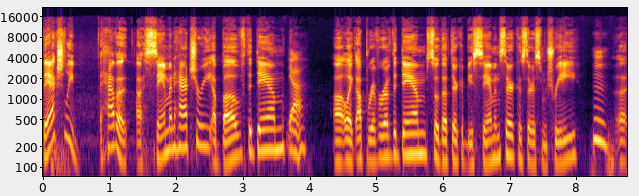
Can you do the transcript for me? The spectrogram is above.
They actually have a, a salmon hatchery above the dam, Yeah. uh, like upriver of the dam, so that there could be salmons there because there's some treaty uh,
